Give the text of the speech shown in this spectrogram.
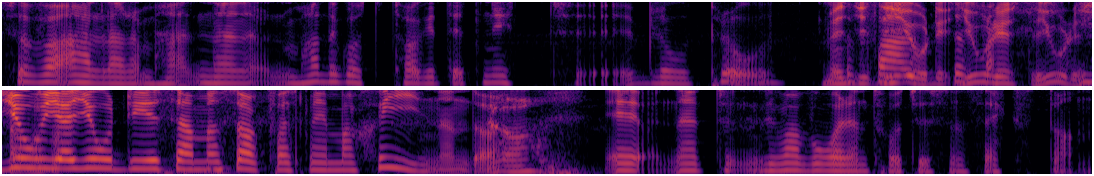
så var alla de här, när de hade gått och tagit ett nytt eh, blodprov. Men du, fan- du gjorde, gjorde, du gjorde Jo, jag sak. gjorde ju samma sak fast med maskinen då. Ja. Eh, det var våren 2016.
